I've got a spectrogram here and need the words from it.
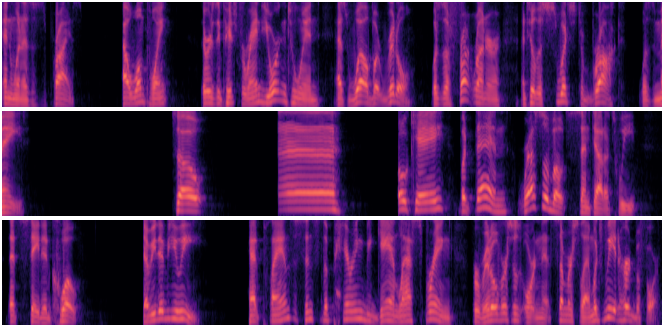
and win as a surprise. At one point, there was a pitch for Randy Orton to win as well, but Riddle was the front runner until the switch to Brock was made. So, uh, okay. But then WrestleVotes sent out a tweet that stated, quote, WWE had plans since the pairing began last spring for Riddle versus Orton at SummerSlam, which we had heard before.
